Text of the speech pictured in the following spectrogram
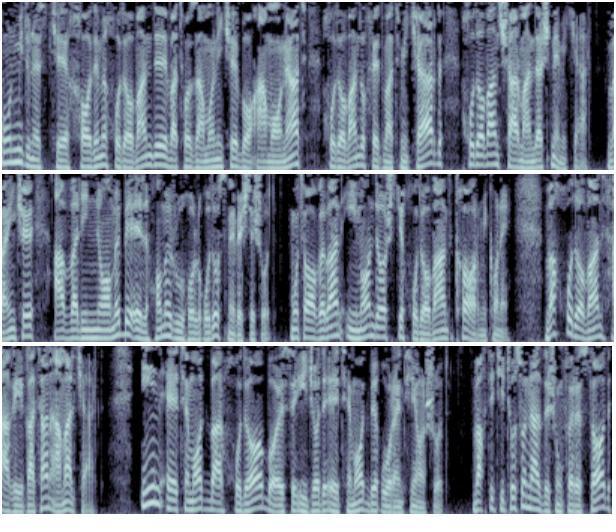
اون می‌دونست که خادم خداونده و تا زمانی که با امانت خداوند رو خدمت می‌کرد خداوند شرمندش نمی‌کرد. و اینکه اولین نامه به الهام روح القدس نوشته شد. متعاقبا ایمان داشت که خداوند کار می‌کنه و خداوند حقیقتا عمل کرد. این اعتماد بر خدا باعث ایجاد اعتماد به قرنتیان شد. وقتی تیتوس رو نزدشون فرستاد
